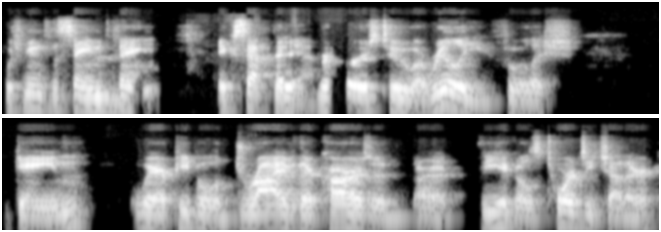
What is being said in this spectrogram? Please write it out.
which means the same mm. thing, except that it refers to a really foolish game where people drive their cars or, or, vehicles towards each other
